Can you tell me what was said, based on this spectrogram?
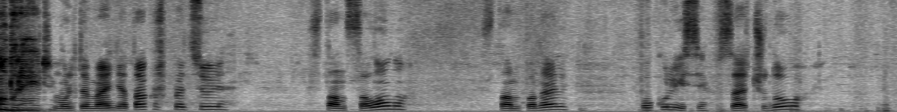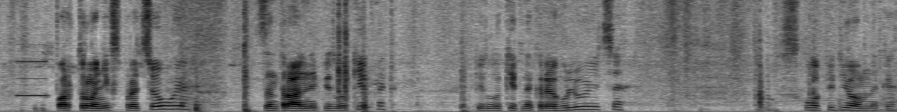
Обираючи Мультимедіа також працює. Стан салону, стан панелі. По кулісі все чудово. Парктронік спрацьовує. Центральний підлокітник. Підлокітник регулюється. Склопідйомники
